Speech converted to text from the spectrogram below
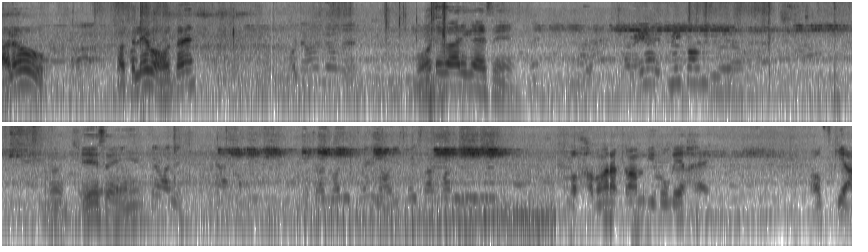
हेलो? पतले बहुत हैं। मोटे गाड़ी कैसे हैं? ये सही है। और हमारा काम भी हो गया है। अब क्या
